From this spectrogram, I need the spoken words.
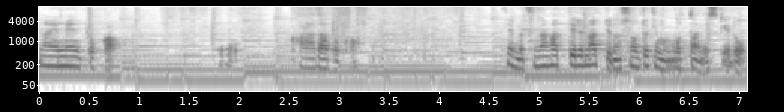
内面とか、こう、体とか、全部繋がってるなっていうのをその時も思ったんですけど、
